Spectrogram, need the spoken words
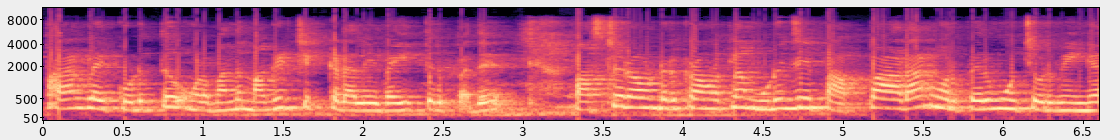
பலன்களை கொடுத்து உங்களை வந்து மகிழ்ச்சி கடலை வைத்திருப்பது. ஃபஸ்ட்டு ரவுண்டு இருக்கிறவங்களுக்குலாம் முடிஞ்சு இப்போ அப்பாடான்னு ஒரு பெருமூச்சு விடுவீங்க.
